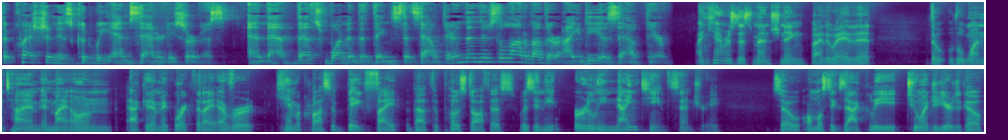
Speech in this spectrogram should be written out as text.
The question is, could we end Saturday service? And that that's one of the things that's out there. And then there's a lot of other ideas out there. I can't resist mentioning, by the way, that the the one time in my own academic work that I ever came across a big fight about the post office was in the early 19th century. So almost exactly 200 years ago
